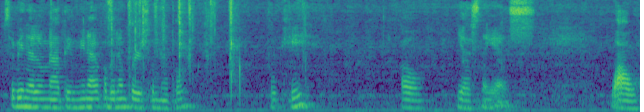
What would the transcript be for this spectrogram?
sabihin na lang natin, minahal ka ba ng person na to? Okay. Oh, yes na yes. Wow.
